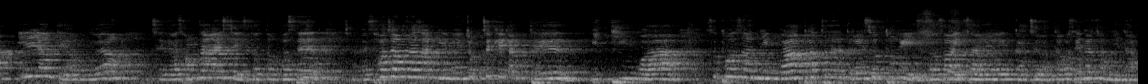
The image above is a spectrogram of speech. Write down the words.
딱 1년 되었고요. 제가 성장할 수 있었던 것은 저희 서정 사장님의 쪽지기 같은 미팅과 스폰서님과 파트너들의 소통이 있어서 이 자리까지 왔다고 생각합니다.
